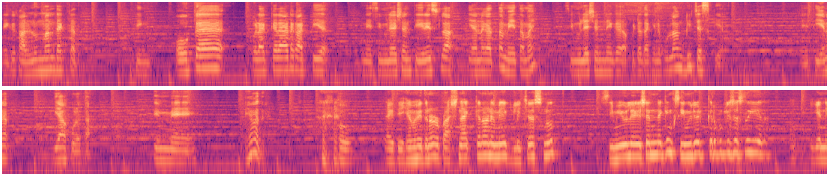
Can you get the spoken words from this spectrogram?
මේක කල්ලුන් මන් දැක්කද? ඉතින් ඕක ගොඩක් කලාට කට්ටිය මේ සිමිලේෂන් තීරිස්ලා යන්න ගත්ත. මේ තමයි සිමිලේෂන් එක අපිට දකින පුළන් ගිචස් කිය මේ තියෙන ව්‍යාකුලතා. ඉතින් මේ එහෙමද ඔව ඇති හෙම හිතනට ප්‍රශ්නයක් කනන මේ ගලිචස් නුත් සිමියලේෂන් එකින් සිමිලේට් කරපු ලිසස්ද කියලා. ඉගැන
